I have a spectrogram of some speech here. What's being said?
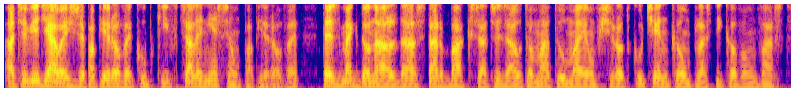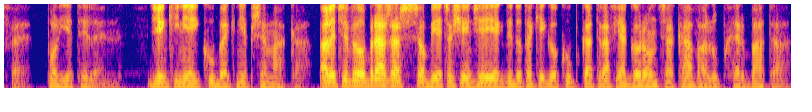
A czy wiedziałeś, że papierowe kubki wcale nie są papierowe? Te z McDonalda, Starbucksa czy z automatu mają w środku cienką plastikową warstwę polietylen. Dzięki niej kubek nie przemaka. Ale czy wyobrażasz sobie, co się dzieje, gdy do takiego kubka trafia gorąca kawa lub herbata?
